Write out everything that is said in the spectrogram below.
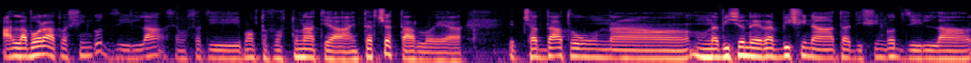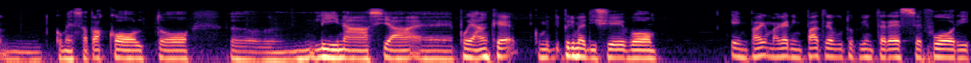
ha lavorato a Shin Godzilla, siamo stati molto fortunati a intercettarlo e, a, ci ha dato una, una, visione ravvicinata di Shin Godzilla, come è stato accolto uh, lì in Asia, e poi anche, come prima dicevo, e in, magari in patria ha avuto più interesse fuori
